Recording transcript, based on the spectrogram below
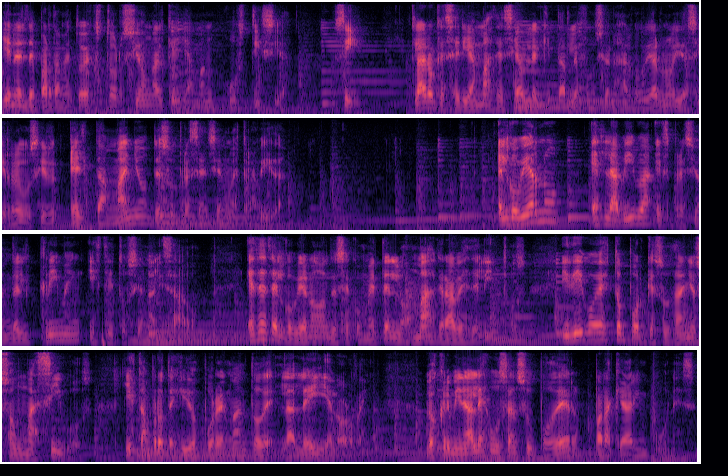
y en el departamento de extorsión al que llaman justicia. Sí, claro que sería más deseable quitarle funciones al gobierno y así reducir el tamaño de su presencia en nuestras vidas. El gobierno es la viva expresión del crimen institucionalizado. Es desde el gobierno donde se cometen los más graves delitos. Y digo esto porque sus daños son masivos y están protegidos por el manto de la ley y el orden. Los criminales usan su poder para quedar impunes.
